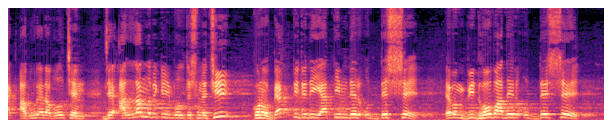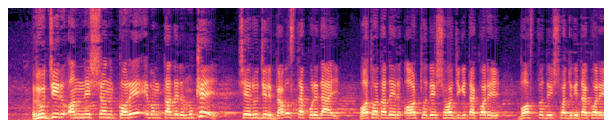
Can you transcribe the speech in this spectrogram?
এক আবুরেরা বলছেন যে আল্লাহ নবীকে আমি বলতে শুনেছি, কোনো ব্যক্তি যদি এতিমদের উদ্দেশ্যে এবং বিধবাদের উদ্দেশ্যে রুজির অন্বেষণ করে এবং তাদের মুখে সে রুজির ব্যবস্থা করে দেয় অথবা তাদের অর্থ দিয়ে সহযোগিতা করে বস্ত্র দিয়ে সহযোগিতা করে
